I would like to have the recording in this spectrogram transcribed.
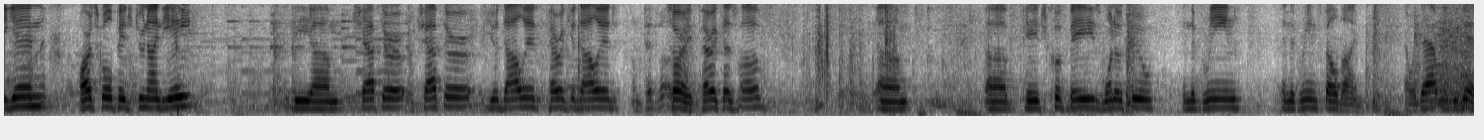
Begin Art Scroll, page 298. The um, chapter, chapter Yudalid, Perak Yudalid. Sorry, Perak Tezvav. Um, uh, page Kuf Bays 102 in the green, in the green Feldheim. And with that, we begin.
